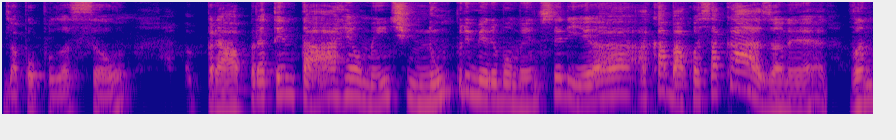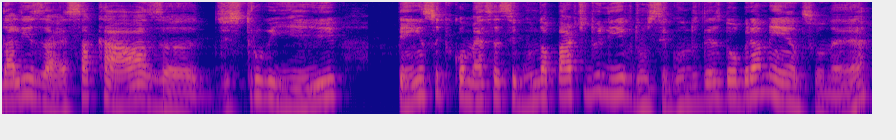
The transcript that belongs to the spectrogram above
da população para tentar realmente, num primeiro momento, seria acabar com essa casa, né? Vandalizar essa casa, destruir penso que começa a segunda parte do livro, um segundo desdobramento, né?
